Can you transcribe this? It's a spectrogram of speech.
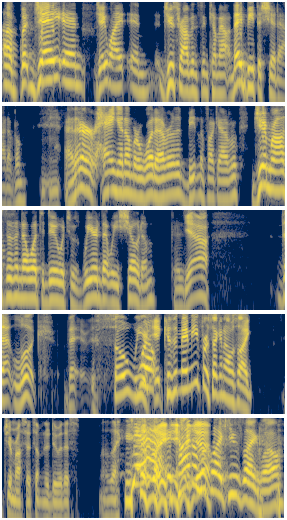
Uh, but Jay and Jay White and Juice Robinson come out and they beat the shit out of them. Mm-hmm. And they're hanging them or whatever. They're beating the fuck out of them. Jim Ross doesn't know what to do, which was weird that we showed him because yeah, that look that is so weird because well, it, it, made me for a second. I was like, Jim Ross had something to do with this. I was like, yeah, was like, it kind of yeah. looked like he was like, well,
